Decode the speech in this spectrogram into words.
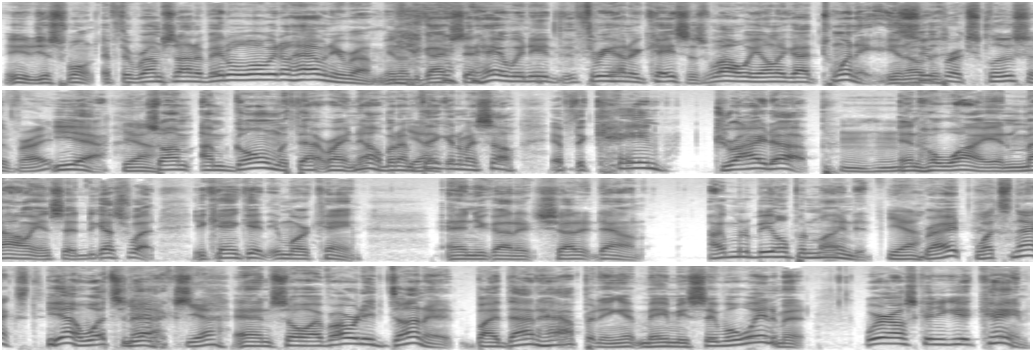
you just won't. If the rum's not available, well, we don't have any rum. You know, the guy said, hey, we need 300 cases. Well, we only got 20. You know, Super exclusive, right? yeah. Yeah. So I'm I'm going with that right now, but I'm Yeah. thinking to myself, if the cane dried up Mm-hmm. in Hawaii and Maui and said, guess what? You can't get any more cane and you got to shut it down. I'm going to be open minded. Yeah. Right? What's next? Yeah, what's next? yeah. And so I've already done it. By that happening, it made me say, well, wait a minute. Where else can you get cane?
